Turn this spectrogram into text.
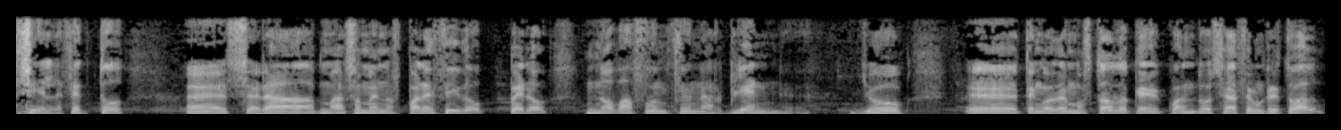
Sí, el efecto eh, será más o menos parecido, pero no va a funcionar bien. Yo eh, tengo demostrado que cuando se hace un ritual,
